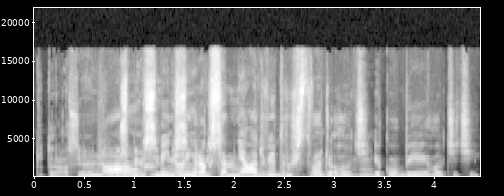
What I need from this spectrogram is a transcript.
to teda asi je No, úspěch. minulý my, rok my, jsem měla dvě družstva my, holči, mm-hmm. jako by holčičí.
